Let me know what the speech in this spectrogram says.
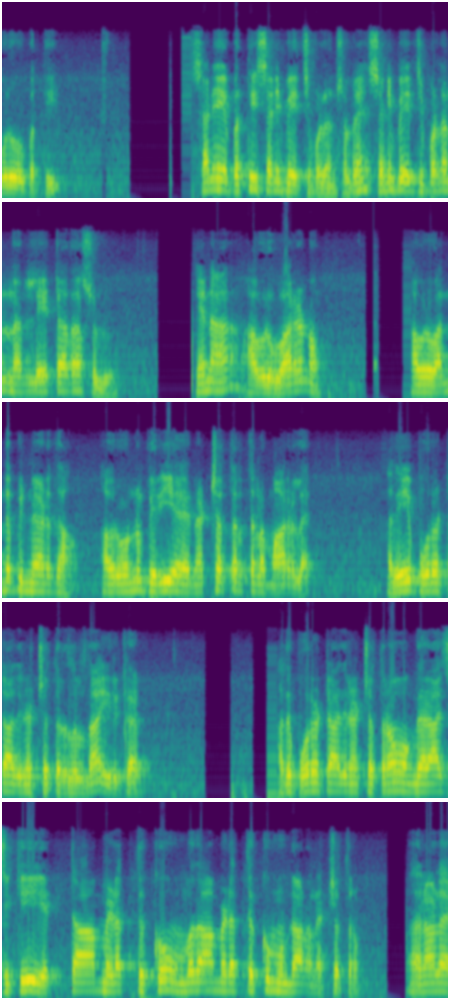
குருவை பற்றி சனியை பற்றி சனி பயிற்சி பலன் சொல்கிறேன் சனி பயிற்சி பலன் நான் லேட்டாக தான் சொல்லுவேன். ஏன்னா அவர் வரணும். அவர் வந்த பின்னாடி தான் அவர் ஒன்றும் பெரிய நட்சத்திரத்தில் மாறலை. அதே பூரட்டாதி நட்சத்திரத்தில் தான் இருக்கார். அது பூரட்டாதி நட்சத்திரம் உங்கள் ராசிக்கு எட்டாம் இடத்துக்கும் ஒன்பதாம் இடத்துக்கும் உண்டான நட்சத்திரம். அதனால்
